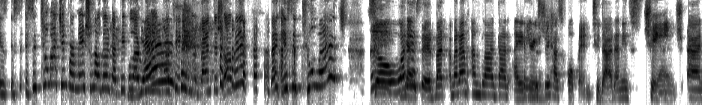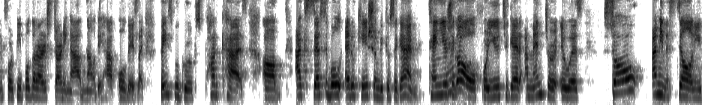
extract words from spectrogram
is, is, is it too much information out there that people are yes. really not taking advantage of it? like, is it too much? So what yes. is it? But but I'm, I'm glad that I the agree. industry has opened to that and it's changed. And for people that are starting out now, they have all these like Facebook groups, podcasts, um, accessible education. Because again, 10 years ago, for you to get a mentor, it was so I mean, still you.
